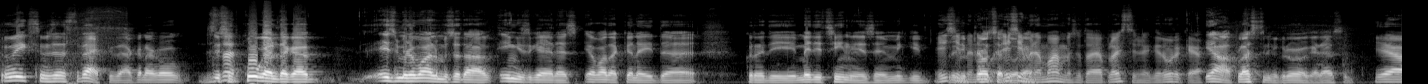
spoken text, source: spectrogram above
me võiksime sellest rääkida, aga nagu Seda- lihtsalt guugeldage esimene maailmasõda inglise keeles ja vaadake neid äh, kuradi meditsiinilisi mingi. esimene, esimene maailmasõda ja plastiline kirurgia. jaa, plastiline kirurgia täpselt. ja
